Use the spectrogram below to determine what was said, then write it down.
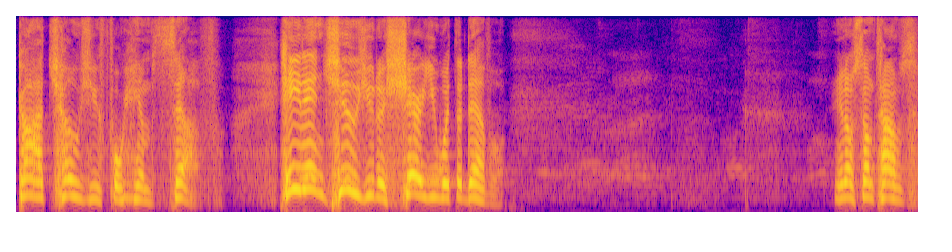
God chose you for himself. He didn't choose you to share you with the devil. You know, sometimes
